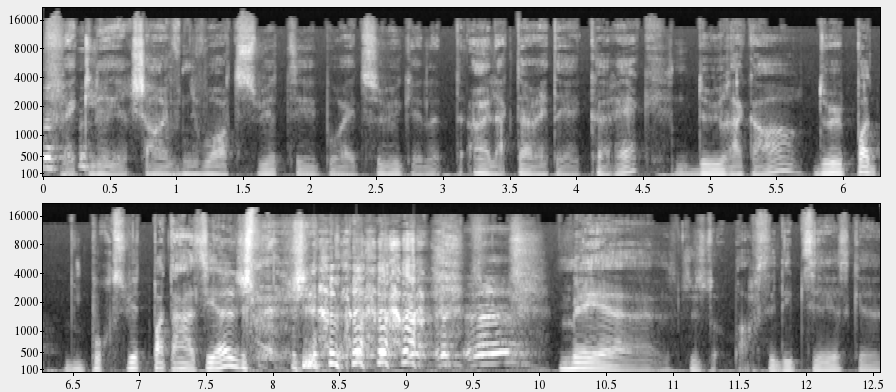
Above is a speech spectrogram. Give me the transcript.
fait que là, Richard est venu voir tout de suite pour être sûr que, un, l'acteur était correct, deux, raccords, deux, pas de poursuite potentielle. mais euh, c'est des petits risques euh,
